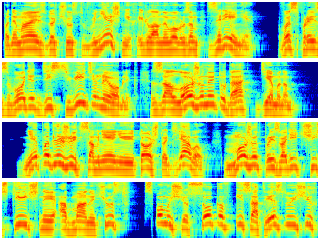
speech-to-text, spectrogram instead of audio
поднимаясь до чувств внешних и, главным образом, зрения, воспроизводит действительный облик, заложенный туда демоном. Не подлежит сомнению и то, что дьявол может производить частичные обманы чувств с помощью соков и соответствующих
